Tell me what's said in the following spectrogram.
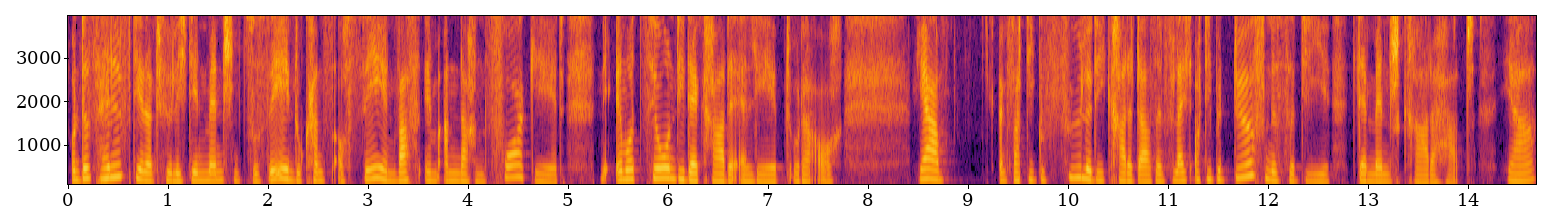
Und das hilft dir natürlich, den Menschen zu sehen. Du kannst auch sehen, was im anderen vorgeht. Eine Emotion, die der gerade erlebt oder auch, ja, einfach die Gefühle, die gerade da sind. Vielleicht auch die Bedürfnisse, die der Mensch gerade hat. Ja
